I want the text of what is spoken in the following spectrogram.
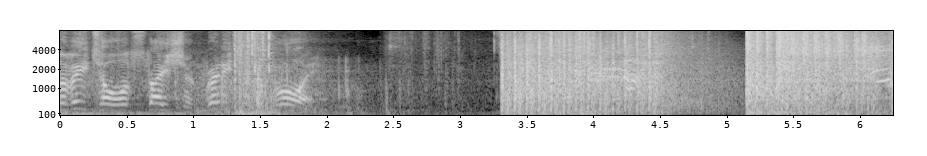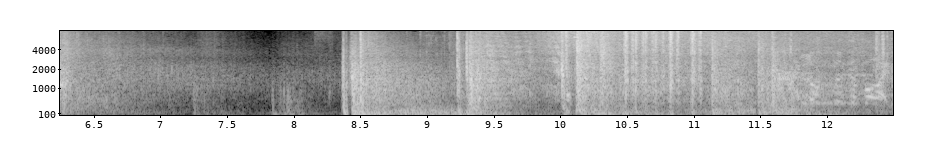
a VTOL on station, ready to deploy. Lost the device.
